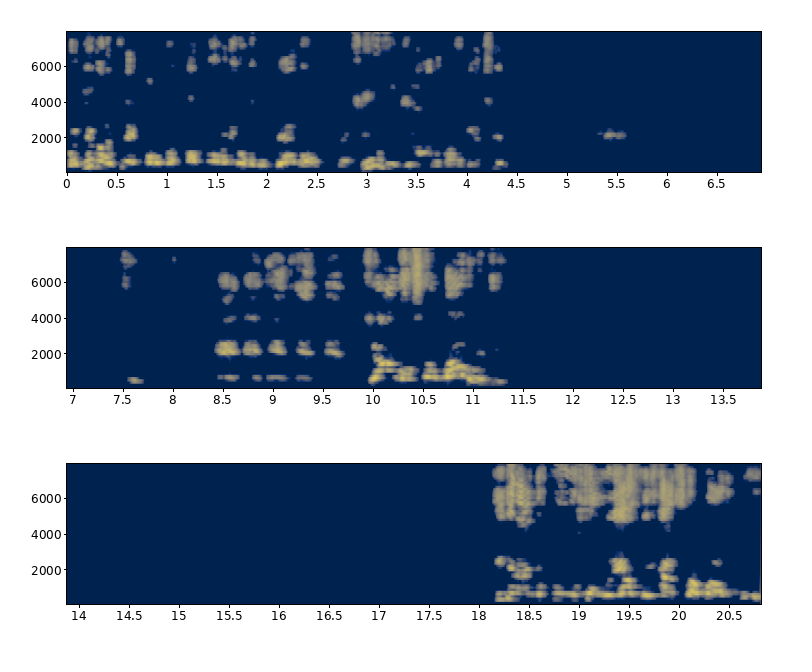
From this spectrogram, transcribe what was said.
But you're gonna take over authority over the devil that's using John to come against you. And, and, and, and, and John gonna stop bothering you. He can act a fool somewhere else, but he not stop bothering you.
